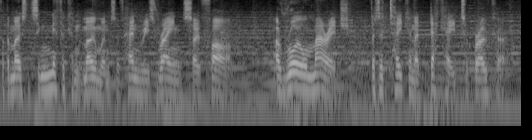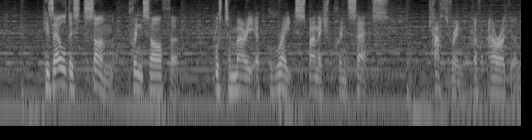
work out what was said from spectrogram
for the most significant moment of Henry's reign so far, a royal marriage that had taken a decade to broker. His eldest son, Prince Arthur, was to marry a great Spanish princess, Catherine of Aragon.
